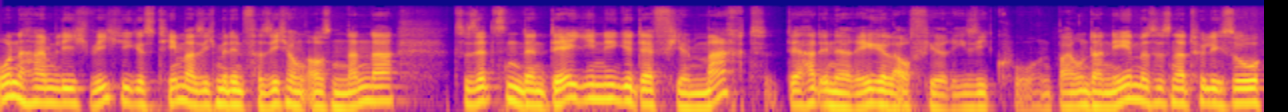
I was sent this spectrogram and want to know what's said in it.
unheimlich wichtiges Thema, sich mit den Versicherungen auseinanderzusetzen, denn derjenige, der viel macht, der hat in der Regel auch viel Risiko. Und bei Unternehmen ist es natürlich so,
